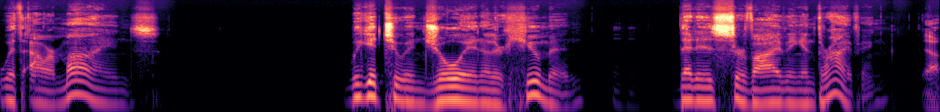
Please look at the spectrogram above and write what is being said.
with our minds we get to enjoy another human that is surviving and thriving. Yeah.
